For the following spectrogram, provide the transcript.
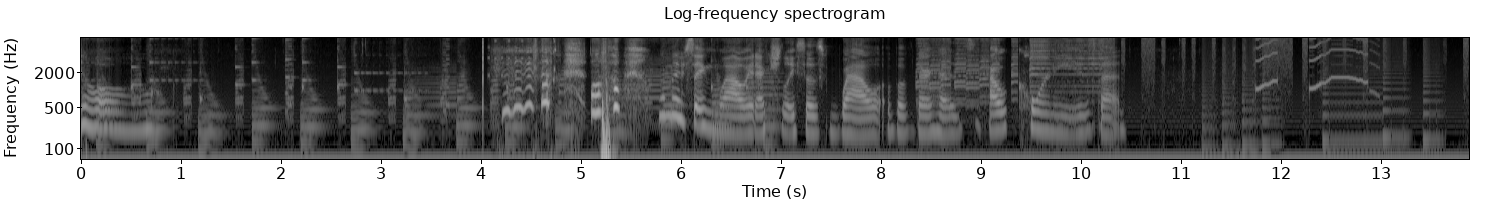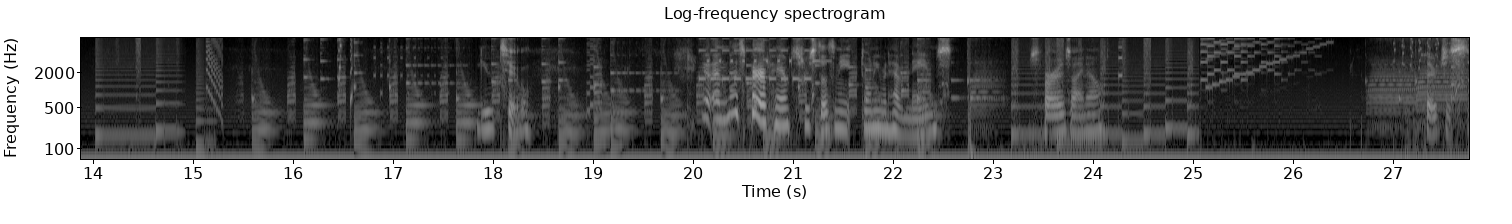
oh. Although, when they're saying wow, it actually says wow above their heads. How corny is that? You too. Yeah, and this pair of hamsters doesn't e don't even have names, as far as I know. They're just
